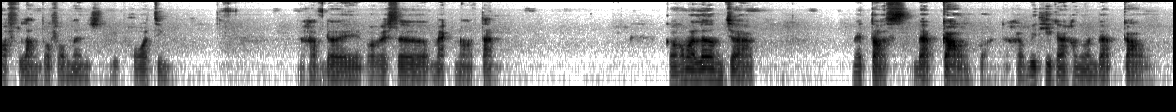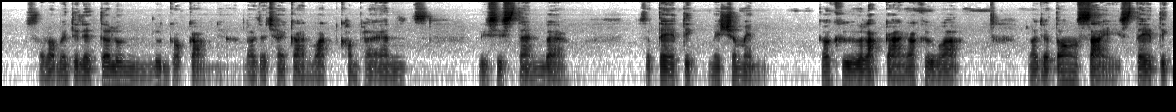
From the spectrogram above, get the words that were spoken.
of Lung Performance Reporting นะครับ โดย Professor McNaughton ก็ก็มาเริ่มจาก Methods แบบเก่าก่อนนะครับ วิธีการคำนวณแบบเก่าสำหรับ ventilator รุ่นรุ่นเก่าๆเนี่ย เราจะใช้การวัด compliance resistance แบบ static measurement ก็คือหลักการก็คือว่า เราจะต้องใส่ static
